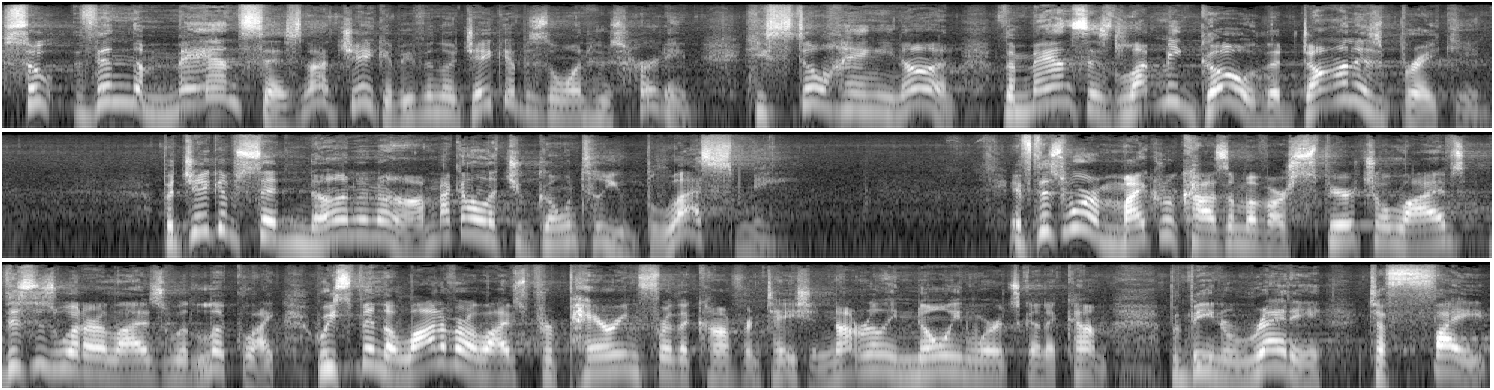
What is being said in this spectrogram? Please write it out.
So then the man says, not Jacob, even though Jacob is the one who's hurting, he's still hanging on. The man says, Let me go. The dawn is breaking. But Jacob said, No, no, no. I'm not going to let you go until you bless me. If this were a microcosm of our spiritual lives, this is what our lives would look like. We spend a lot of our lives preparing for the confrontation, not really knowing where it's going to come, but being ready to fight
